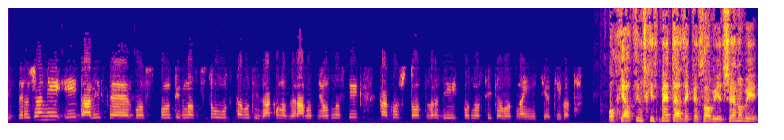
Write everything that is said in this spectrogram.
издржани и дали се во спротивност со Уставот и Законот за работни односи, како што тврди подносителот на иницијативата. О Хелсински смета дека со овие членови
